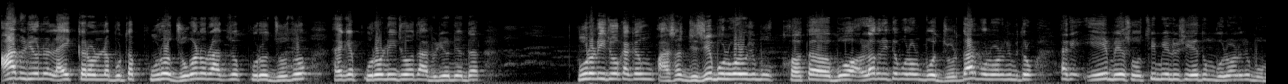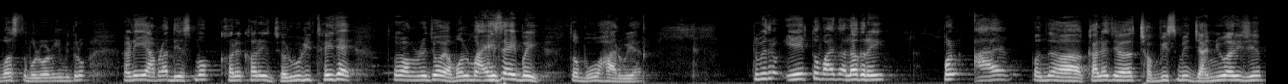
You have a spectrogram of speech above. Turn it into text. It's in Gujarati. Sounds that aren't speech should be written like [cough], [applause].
આ વિડીયોને લાઇક કરવાના પૂરતા પૂરો જોવાનો રાખજો, પૂરો જોજો. કારણ કે પૂરો નહીં જોવો તો આ વિડીયોની અંદર પૂરો નહીં જો કારણ કે હું પાછળ જે જે બોલવાનું છે બહુ બહુ અલગ રીતે બોલવાનું, બહુ જોરદાર બોલવાનું છે મિત્રો. કારણ કે એ મેં સોચી મેળ્યું છે, એ તો બોલવાનું છે, બહુ મસ્ત બોલવાનું છે મિત્રો. અને એ આપણા દેશમાં ખરેખર જરૂરી થઈ જાય. તો આપણે જો અમલમાં આવી જાય ભાઈ, તો બહુ સારું યાર. તો મિત્રો એ તો વાત અલગ રહી, પણ આ કાલે જે છવ્વીસમી જાન્યુઆરી છે,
